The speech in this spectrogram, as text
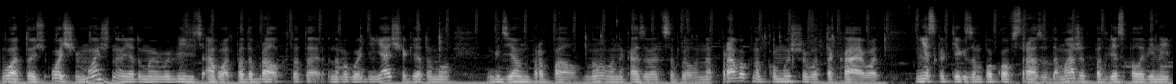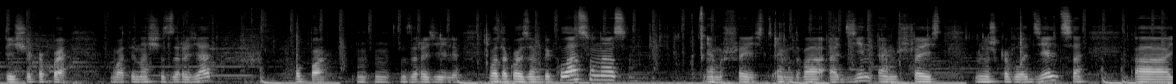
Вот, то есть очень мощно, я думаю, вы видите... А, вот, подобрал кто-то новогодний ящик, я думал, где он пропал. Но он, оказывается, был. На правую кнопку мыши вот такая вот. Нескольких зомбаков сразу дамажит по 2500 кп. Вот, и нас сейчас заразят. Опа, угу, заразили. Вот такой зомби-класс у нас. М6, М2, 1, М6, немножко владельца. Э,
